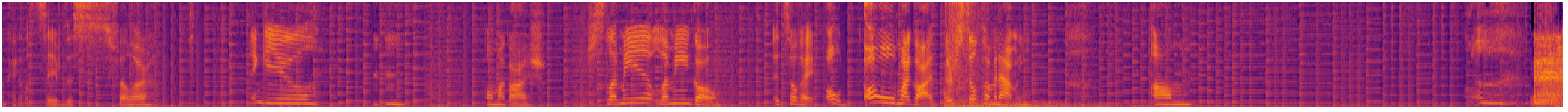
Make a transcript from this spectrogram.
okay, let's save this fella. Thank you. oh my gosh. Just let me let me go. It's okay. Oh, oh my god. They're still coming at me. Um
